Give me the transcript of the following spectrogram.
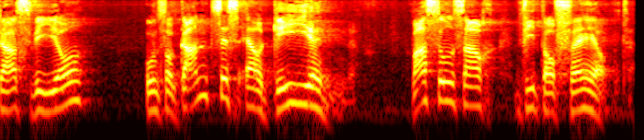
dass wir unser ganzes Ergehen, was uns auch widerfährt,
